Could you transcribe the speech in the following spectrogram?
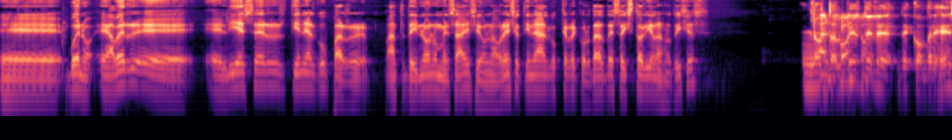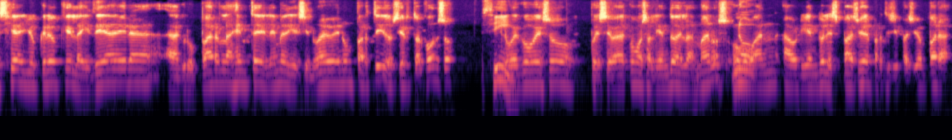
Eh, bueno, eh, a ver, eh, Eliezer tiene algo para antes de irnos a unos mensajes y don Laurencio tiene algo que recordar de esa historia en las noticias. No, tal vez de, la- de convergencia, yo creo que la idea era agrupar la gente del M19 en un partido, ¿cierto, Alfonso? Sí. Y luego eso pues se va como saliendo de las manos No. o van abriendo el espacio de participación para,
